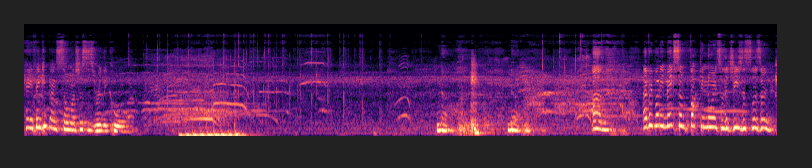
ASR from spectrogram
Hey, thank you guys so much. This is really cool. No. No. Um, everybody make some fucking noise for the Jesus Lizard.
